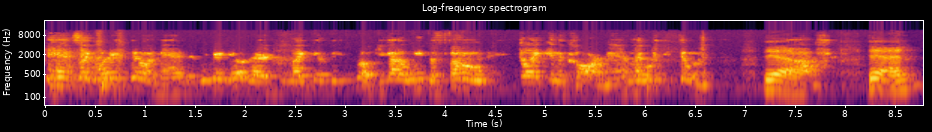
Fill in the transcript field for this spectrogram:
Yeah, it's like, what are you doing, man? If you're gonna go there, like, look, you gotta leave the phone like in the car, man. Like, what are you doing? Yeah, Uh, yeah, and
